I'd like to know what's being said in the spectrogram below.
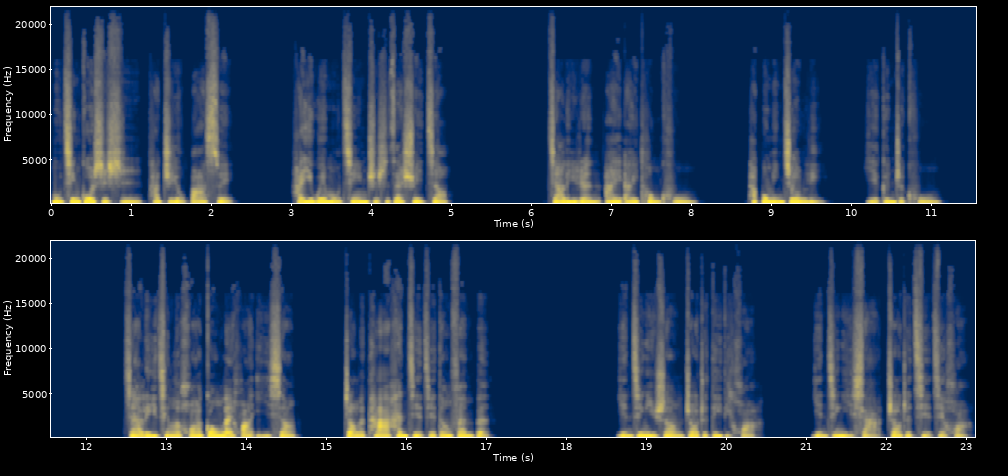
母亲过世时，他只有八岁，还以为母亲只是在睡觉。家里人哀哀痛哭，他不明就里，也跟着哭。家里请了画工来画遗像，找了他和姐姐当范本。眼睛以上照着弟弟画，眼睛以下照着姐姐画。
